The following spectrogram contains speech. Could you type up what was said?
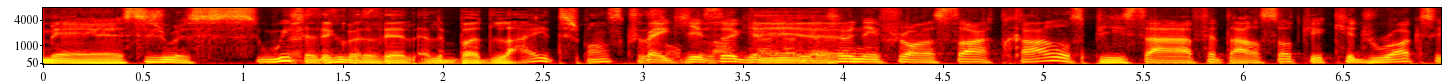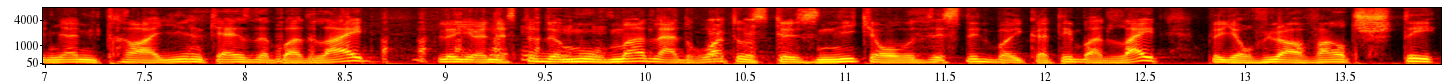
Mais si je me. suis- Oui, ça c'est dit- quoi? C'est le Bud Light, je pense que ben, qui est ça, il y a il y a un influenceur trans, puis ça a fait en sorte que Kid Rock s'est mis à mitrailler une caisse de Bud Light. Là, il y a une espèce de mouvement de la droite aux États-Unis qui ont décidé de boycotter Bud Light. Puis là, ils ont vu leur vente chuter.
